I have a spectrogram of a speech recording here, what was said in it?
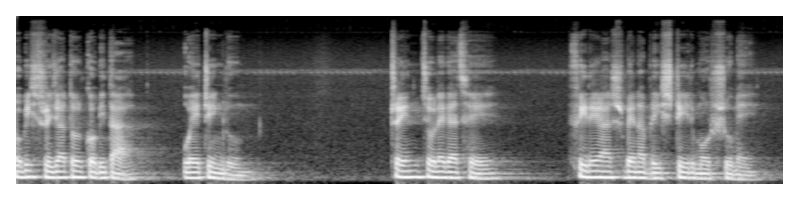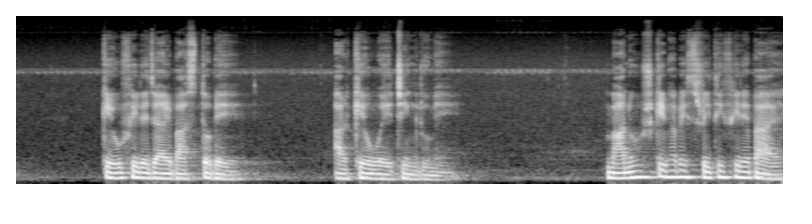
কবি শ্রীজাতর কবিতা ওয়েটিং রুম ট্রেন চলে গেছে, ফিরে আসবে না বৃষ্টির মরশুমে। কেউ ফিরে যায় বাস্তবে, আর কেউ ওয়েটিং রুমে মানুষ কীভাবে স্মৃতি ফিরে পায়,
